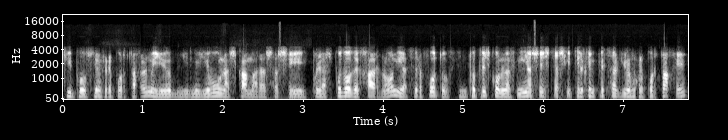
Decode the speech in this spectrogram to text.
tipos de reportaje me llevo, me llevo unas cámaras así, pues las puedo dejar, ¿no? Y hacer fotos. Entonces con las niñas estas sí tengo que empezar yo el reportaje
